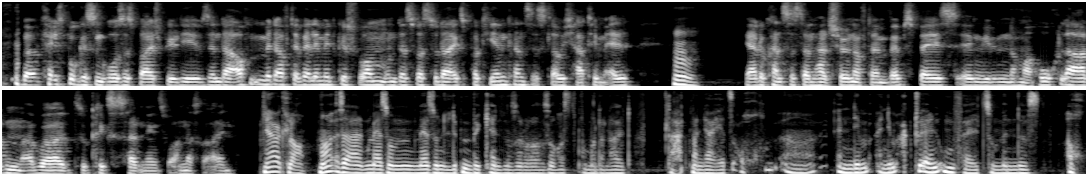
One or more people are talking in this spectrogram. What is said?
Facebook ist ein großes Beispiel. Die sind da auch mit auf der Welle mitgeschwommen und das, was du da exportieren kannst, ist, glaube ich, HTML. Hm. Ja, du kannst es dann halt schön auf deinem Webspace irgendwie nochmal hochladen, aber du kriegst es halt nirgendwo anders rein. Ja, klar. Ne? Ist halt mehr so ein, mehr so ein Lippenbekenntnis oder sowas, wo man dann halt, da hat man ja jetzt auch äh, in, dem, in dem aktuellen Umfeld zumindest auch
